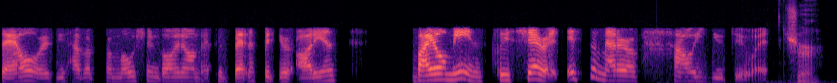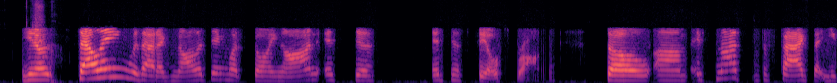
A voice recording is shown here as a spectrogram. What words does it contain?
sale or if you have a promotion going on that could benefit your audience, by all means, please share it. It's a matter of how you do it. Sure. You know, selling without acknowledging what's going on, it's just it just feels wrong. So um, it's not the fact that you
